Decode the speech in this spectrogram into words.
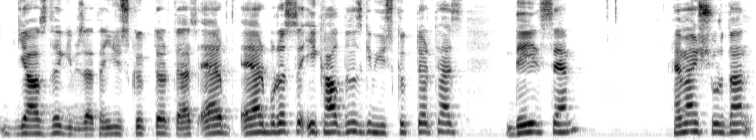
yazdığı gibi zaten 144 Hz. Eğer eğer burası ilk aldığınız gibi 144 Hz değilsem Hemen şuradan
